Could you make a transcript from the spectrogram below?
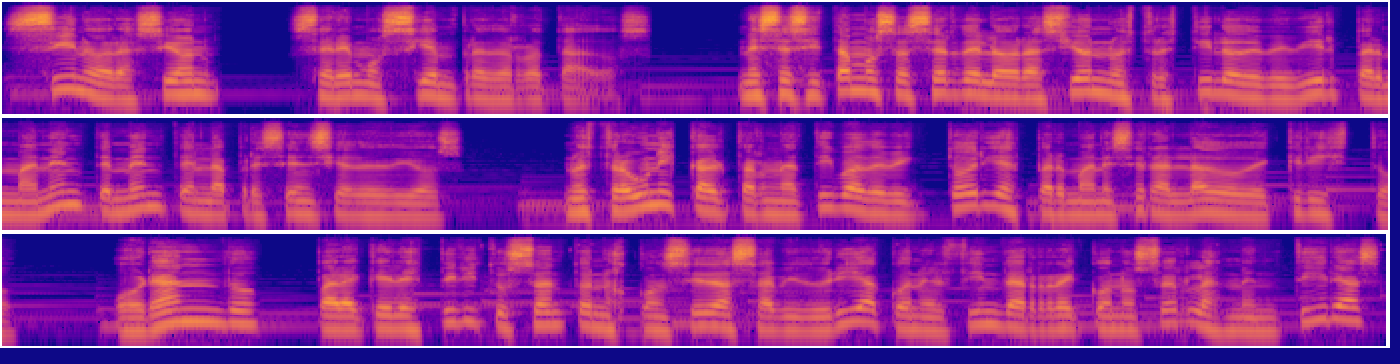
Sin oración seremos siempre derrotados. Necesitamos hacer de la oración nuestro estilo de vivir permanentemente en la presencia de Dios. Nuestra única alternativa de victoria es permanecer al lado de Cristo, orando para que el Espíritu Santo nos conceda sabiduría con el fin de reconocer las mentiras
